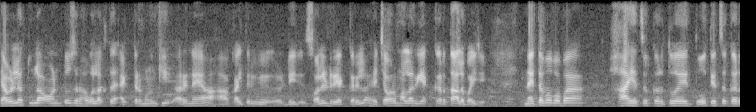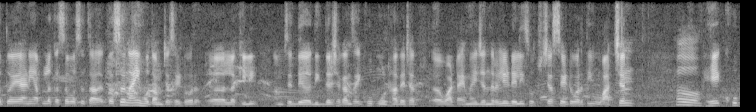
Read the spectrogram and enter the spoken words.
त्यावेळेला तुला ऑन टोज राहावं लागतं ऍक्टर म्हणून की अरे नाही हा, काहीतरी सॉलिड रिॲक्ट करेल ह्याच्यावर मला रिॲक्ट करता आलं पाहिजे. नाही तर मग बाबा हा ह्याचं करतोय तो त्याचं करतोय आणि आपलं कसं बसं चाल तसं नाही होत आमच्या सेटवर लकीली आमचे दिग्दर्शकांचाही खूप मोठा त्याच्यात वाटा आहे. म्हणजे जनरली डेली सोप्सच्या सेटवरती वाचन हो. हे खूप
